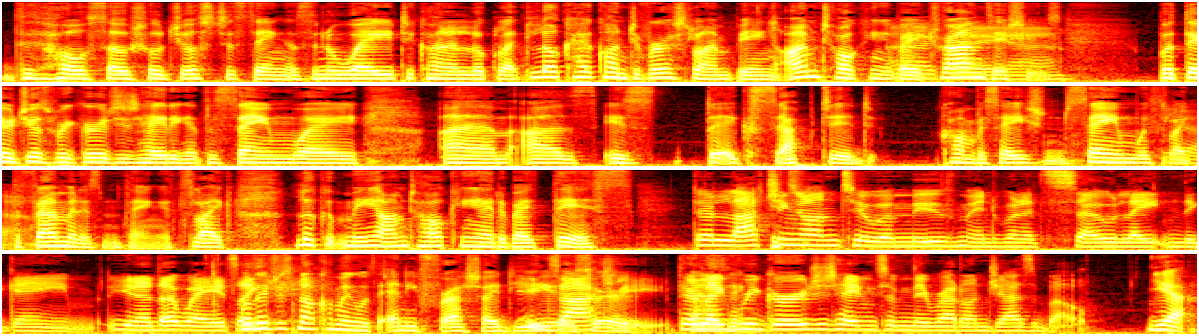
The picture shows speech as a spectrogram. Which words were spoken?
the whole social justice thing as in a way to kind of look like, look how controversial I'm being. I'm talking about Okay, trans yeah. issues, but they're just regurgitating it the same way um, as is the accepted conversation. Same with like the feminism thing. It's like, look at me, I'm talking out about this. They're latching onto a movement when it's so late in the game. You know that way. It's well, like they're just not coming with any fresh ideas. exactly. They're like regurgitating something they read on Jezebel. Yeah,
